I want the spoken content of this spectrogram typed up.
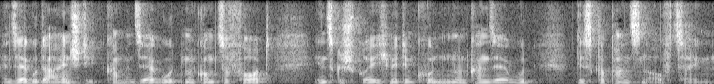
Ein sehr guter Einstieg, kann man sehr gut, man kommt sofort ins Gespräch mit dem Kunden und kann sehr gut Diskrepanzen aufzeigen.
